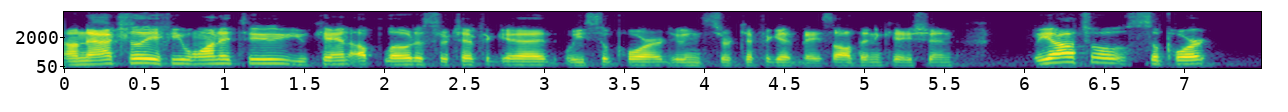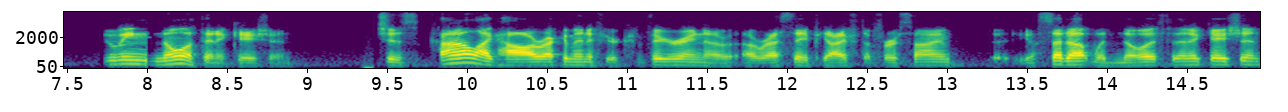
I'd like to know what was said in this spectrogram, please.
Now, naturally, if you wanted to, you can upload a certificate. We support doing certificate-based authentication. We also support doing no authentication, which is kind of like how I recommend if you're configuring a, a REST API for the first time, you know, set up with no authentication,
